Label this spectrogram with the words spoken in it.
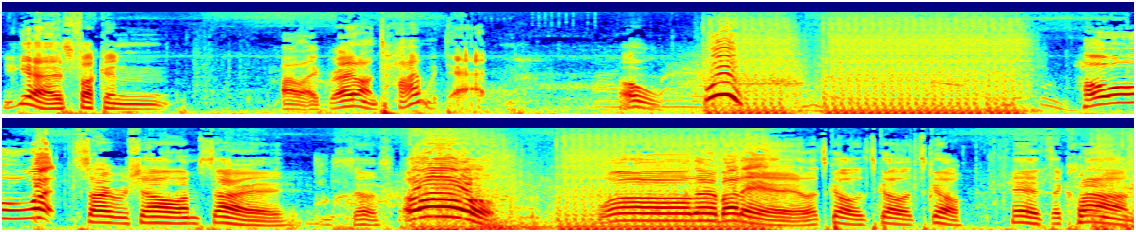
You guys fucking are like right on time with that. Oh. Woo! Oh, what? Sorry, Rochelle. I'm sorry. I'm so. Oh! Whoa there, buddy. Let's go, let's go, let's go. Hey, it's a clown.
